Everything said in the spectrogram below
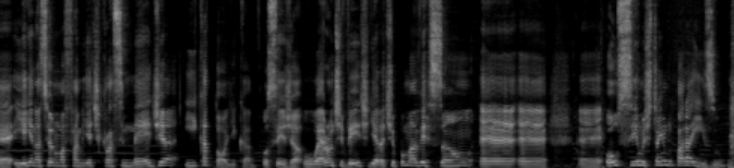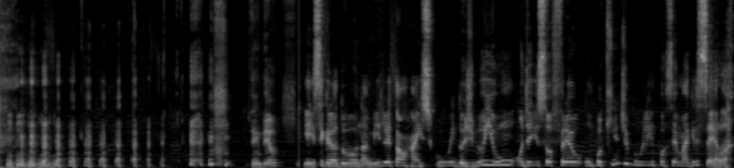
É, e ele nasceu numa família de classe média e católica. Ou seja, o Aaron Tveit era tipo uma versão. É, é, é, ou sim, um estranho do paraíso. Entendeu? E ele se graduou na Middletown High School em 2001, onde ele sofreu um pouquinho de bullying por ser magricela.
